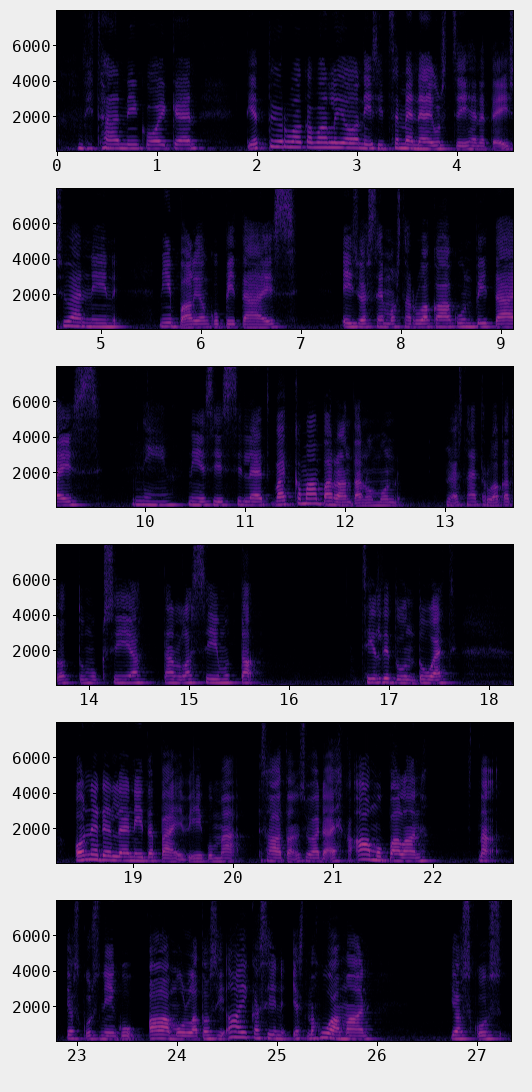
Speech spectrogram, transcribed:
mitään niin kuin oikein tiettyä ruokavalioa, niin sitten se menee just siihen, että ei syö niin, niin paljon kuin pitäisi, ei syö semmoista ruokaa kuin pitäisi. Niin. Niin siis silleen, että vaikka mä oon parantanut mun myös näitä ruokatottumuksia ja tällaisia, mutta silti tuntuu, että on edelleen niitä päiviä, kun mä saatan syödä ehkä aamupalan, sitten mä joskus niin kuin aamulla tosi aikaisin, ja sitten mä huomaan joskus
